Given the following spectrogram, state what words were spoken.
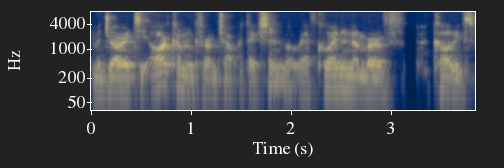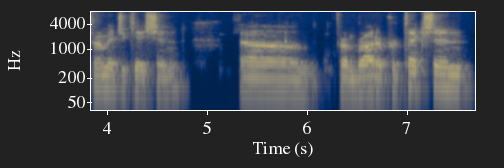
majority are coming from child protection, but we have quite a number of colleagues from education um, from broader protection,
